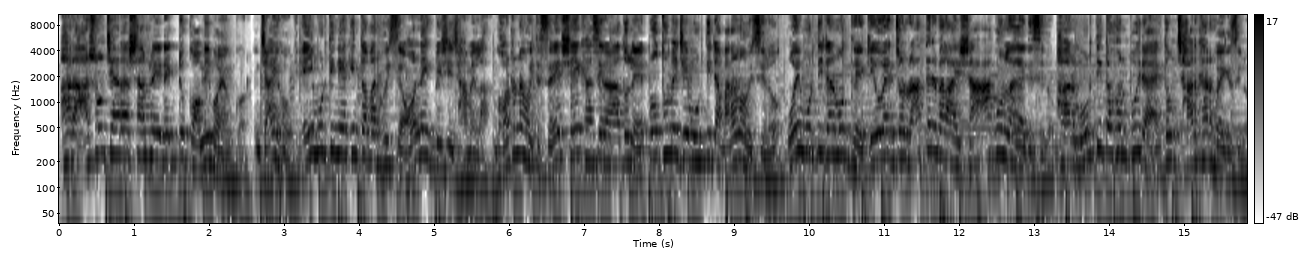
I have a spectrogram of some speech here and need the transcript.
আর আসল চেহারার সামনে এটা একটু কমই ভয়ঙ্কর। যাই হোক, এই মূর্তি নিয়ে কিন্তু আবার হয়েছে অনেক বেশি ঝামেলা। ঘটনা হইতেছে, শেখ হাসিনার আদলে প্রথমে যে মূর্তিটা বানানো হয়েছিল ওই মূর্তিটার মধ্যে কেউ একজন রাতের বেলা আইসা আগুন লাগাই দিছিল। আর মূর্তি তখন পুইরা একদম ছারখার হয়ে গেছিল।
